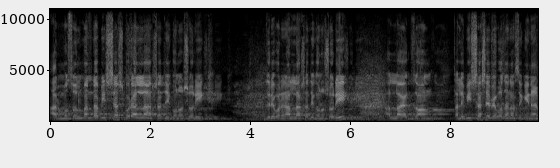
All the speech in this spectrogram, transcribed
আর মুসলমানরা বিশ্বাস করে আল্লাহর সাথে কোনো শরিক। যদি বলেন, আল্লাহর সাথে কোনো শরিক আল্লাহ একজন। তাহলে বিশ্বাসে ব্যবধান আছে কিনা?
